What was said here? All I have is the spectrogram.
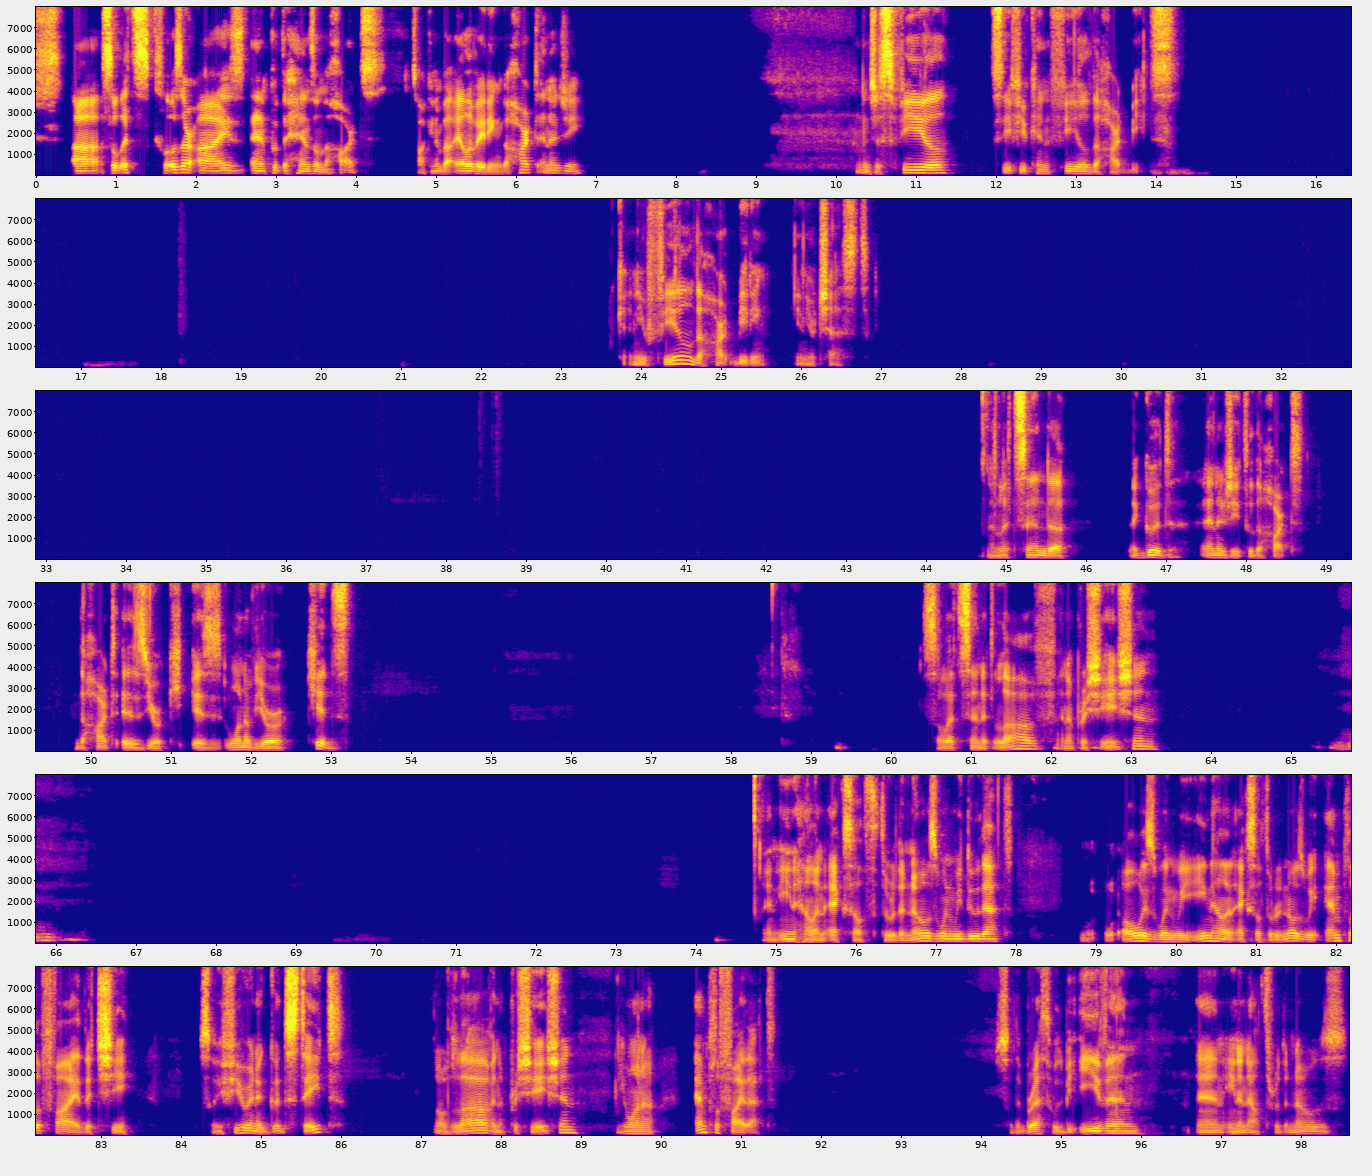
Uh, so let's close our eyes and put the hands on the heart, talking about elevating the heart energy, and just feel. See if you can feel the heartbeats. Can you feel the heart beating in your chest? And let's send a, a good energy to the heart. The heart is your is one of your kids. So let's send it love and appreciation. And inhale and exhale through the nose when we do that. Always when we inhale and exhale through the nose, we amplify the chi. So if you're in a good state of love and appreciation, you want to amplify that. So the breath would be even and in and out through the nose.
